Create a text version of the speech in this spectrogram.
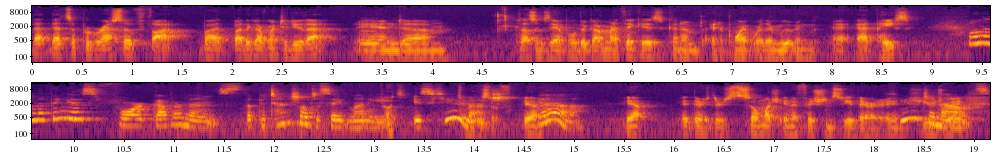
that that's a progressive thought by by the government to do that, mm-hmm. and um, that's an example of the government. I think is kind of at a point where they're moving at, at pace. Well, and the thing is, for governments, the potential to save money oh, is huge. massive. Yeah. Yeah. Yeah. It, there's there's so much inefficiency there in huge, huge amounts.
